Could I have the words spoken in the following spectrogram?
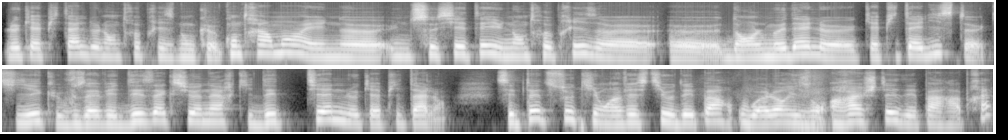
le capital de l'entreprise. Donc, euh, contrairement à une, une, société, une entreprise euh, dans le modèle capitaliste, qui est que vous avez des actionnaires qui détiennent le capital, c'est peut-être ceux qui ont investi au départ ou alors ils ont racheté des parts après,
